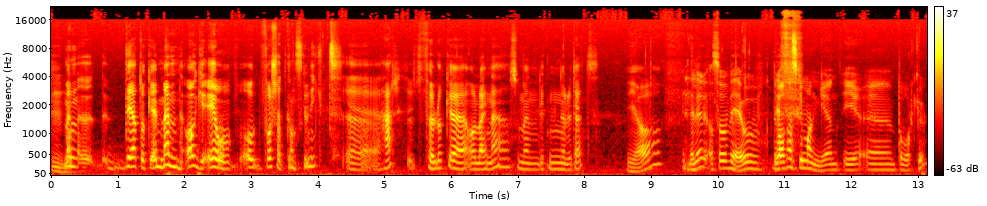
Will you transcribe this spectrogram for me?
Mm. Men eh, det at dere er menn òg, er jo og fortsatt ganske unikt uh, her. Føler dere alene som en liten minoritet? Ja Eller altså, vi er jo Det var ganske mange i, uh, på vårt kull.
